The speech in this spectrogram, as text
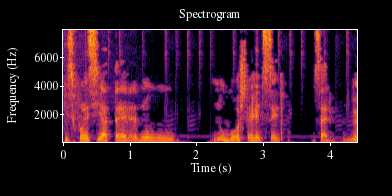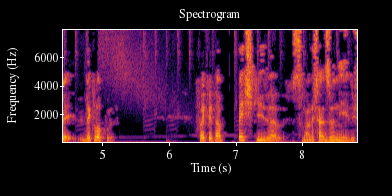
Que isso influencia até no, no gosto que a gente sente, pô. Sério, vê, vê que loucura. Foi feita uma pesquisa lá nos Estados Unidos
